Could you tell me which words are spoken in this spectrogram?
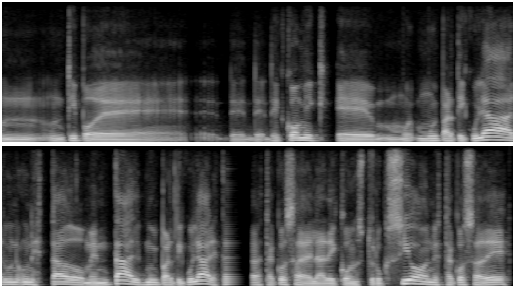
un, tipo de, cómic eh, muy, particular, un, estado mental muy particular, esta, cosa de la deconstrucción, esta cosa de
